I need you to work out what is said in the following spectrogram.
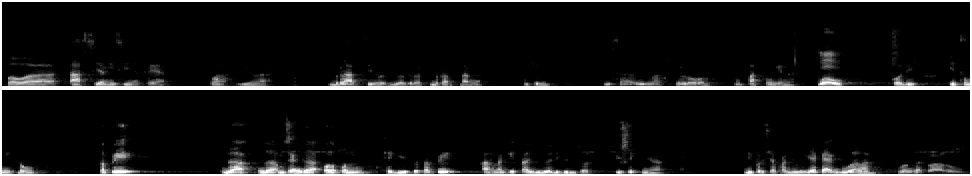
bawa tas yang isinya kayak wah gila. Berat sih menurut gua berat, berat banget. Mungkin bisa 5 kilo, 4 mungkin lah. Wow. kalau dihitung-hitung. Tapi nggak nggak maksudnya nggak walaupun kayak gitu tapi karena kita juga digenjot fisiknya dipersiapkan juga ya kayak gue lah gue nggak terlalu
